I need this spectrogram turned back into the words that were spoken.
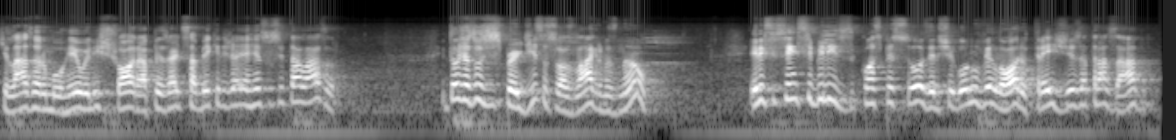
que Lázaro morreu, ele chora, apesar de saber que ele já ia ressuscitar Lázaro. Então Jesus desperdiça suas lágrimas? Não. Ele se sensibiliza com as pessoas. Ele chegou no velório três dias atrasado.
